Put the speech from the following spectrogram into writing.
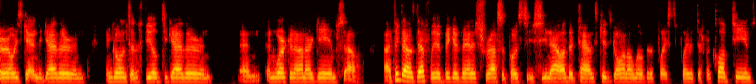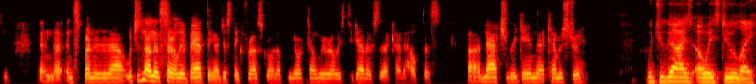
were always getting together and and going to the field together and and and working on our game. So I think that was definitely a big advantage for us, opposed to you see now other towns kids going all over the place to play with different club teams and and, uh, and spreading it out, which is not necessarily a bad thing. I just think for us growing up in Yorktown, we were always together, so that kind of helped us uh, naturally gain that chemistry. Would you guys always do like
